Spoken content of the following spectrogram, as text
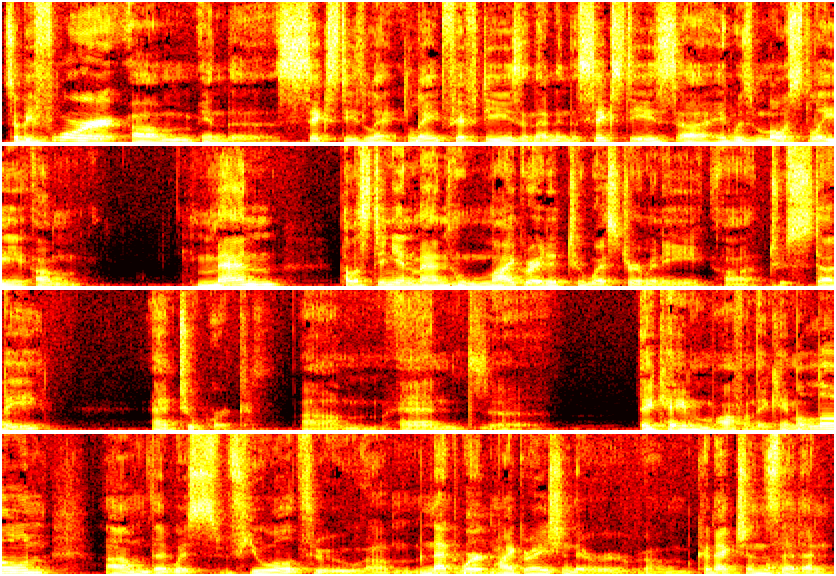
So before, um, in the 60s, late, late, 50s, and then in the 60s, uh, it was mostly um, men, Palestinian men who migrated to West Germany uh, to study and to work. Um, and uh, they came often, they came alone. Um, that was fueled through um, network migration. There were um, connections that then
